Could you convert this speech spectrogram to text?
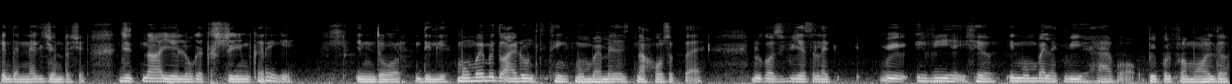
in the next generation. jitna ye log extreme karenge Indore delhi mumbai me to i don't think mumbai me itna ho sakta hai because we as like we we here in mumbai like we have people from all the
